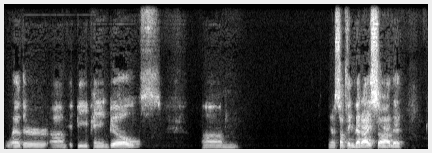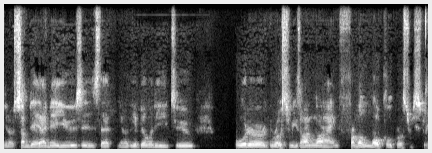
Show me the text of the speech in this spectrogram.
whether um, it be paying bills, Um, you know, something that I saw that, you know, someday I may use is that, you know, the ability to order groceries online from a local grocery store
